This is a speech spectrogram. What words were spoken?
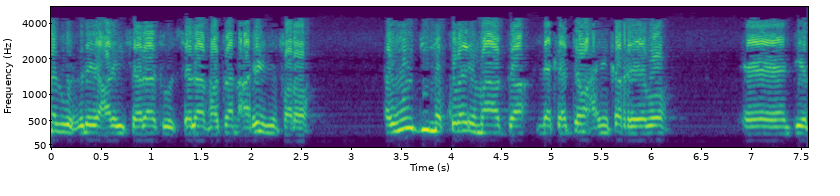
Nabigu wuxuu leeyahy calayhi salaatu wasalaam haddaan arrin idin faro awoodiina kula imaada laakiin haddaan wax idinka reebo dee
